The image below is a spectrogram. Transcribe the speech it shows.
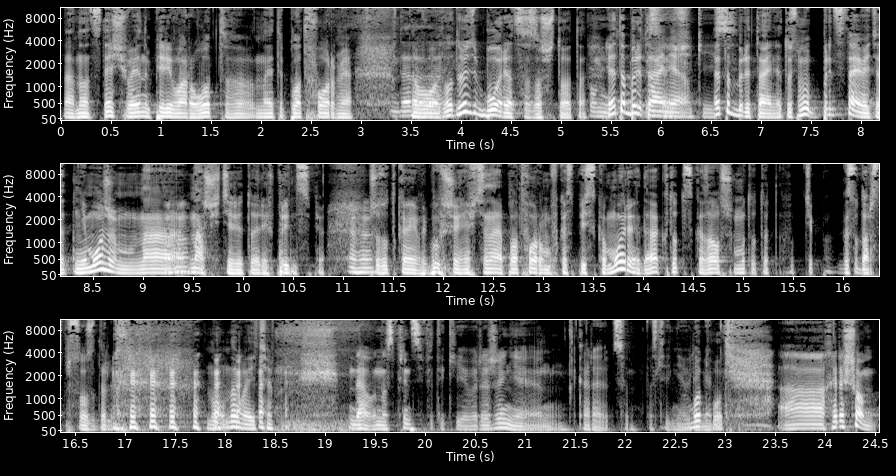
настоящий военный переворот переворот э, на этой платформе. Да, вот. Да, вот люди борются за что-то. Это Британия. Это Британия. То есть мы представить это не можем на ага. нашей территории, в принципе. Ага. Что тут такая бывшая нефтяная платформа в Каспийском море, да, кто-то сказал, что мы тут это, типа, государство создали. Ну, давайте. Да, у нас, в принципе, такие выражения караются в последнее время. Вот-вот. А, хорошо.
